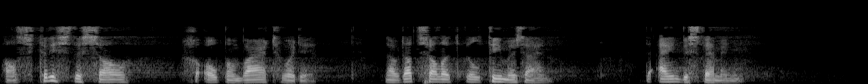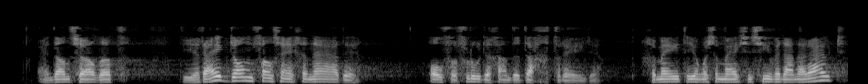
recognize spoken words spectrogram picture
als Christus zal geopenbaard worden. Nou, dat zal het ultieme zijn, de eindbestemming. En dan zal dat, die rijkdom van zijn genade, overvloedig aan de dag treden. Gemeente, jongens en meisjes, zien we daar naar uit?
